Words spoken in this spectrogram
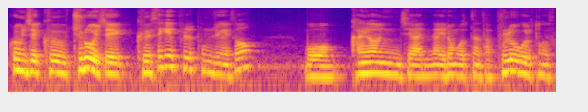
그럼 이제 그 주로 이제 그 세 개 플랫폼 중에서 뭐 강연 제안이나 이런 것들은 다 블로그를 통해서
